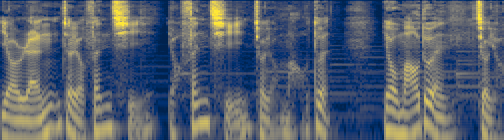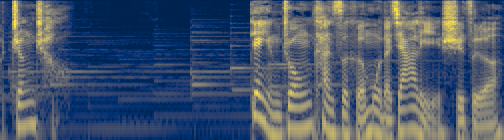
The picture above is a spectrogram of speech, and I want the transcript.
有人就有分歧，有分歧就有矛盾，有矛盾就有争吵。电影中看似和睦的家里，实则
